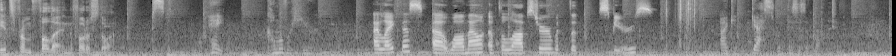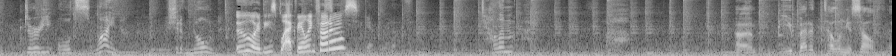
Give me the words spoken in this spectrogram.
it's from Fuller in the photo store. Hey, come over here. I like this uh, wall mount of the lobster with the spears. I can guess what this is about. The dirty old swine. I should have known Ooh, are these blackmailing photos? get rid of. Tell him I Um, you better tell him yourself. Uh,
